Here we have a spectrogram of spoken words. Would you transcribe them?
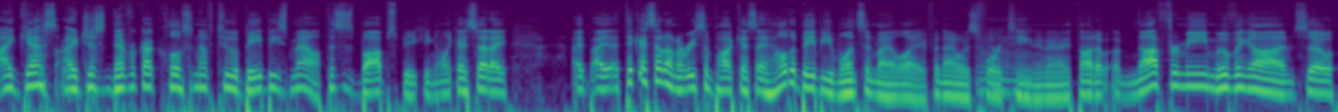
I guess I just never got close enough to a baby's mouth. This is Bob speaking. Like I said, I, I, I think I said on a recent podcast I held a baby once in my life, and I was 14, and I thought it not for me. Moving on. So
